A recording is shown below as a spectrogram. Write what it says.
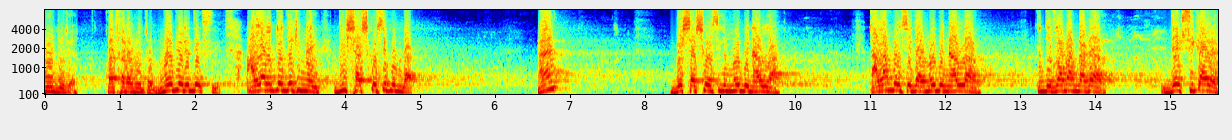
নবীরে। কথাটা বুঝুন নবীরে দেখছি, আল্লাহরে তো দেখি নাই, বিশ্বাস করছি কোনটা? হ্যাঁ? বিশ্বাস করছি কি নবী না আল্লাহ? কালাম বলছি কার নবী না আল্লাহ, কিন্তু জবান ডাকার দেখছি কারে?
